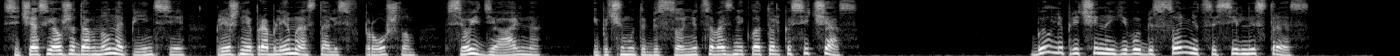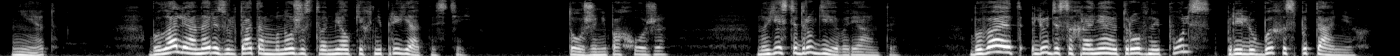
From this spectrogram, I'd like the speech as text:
Сейчас я уже давно на пенсии, прежние проблемы остались в прошлом, все идеально — и почему-то бессонница возникла только сейчас. Был ли причиной его бессонницы сильный стресс? Нет. Была ли она результатом множества мелких неприятностей? Тоже не похоже. Но есть и другие варианты. Бывает, люди сохраняют ровный пульс при любых испытаниях,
